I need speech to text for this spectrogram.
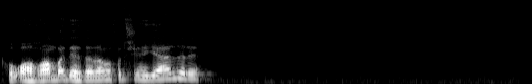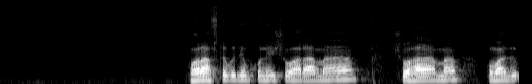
خب آقا هم باید احترام خودش نگه داره. ما رفته بودیم خونه شوهرمم. شوهرمم اومد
